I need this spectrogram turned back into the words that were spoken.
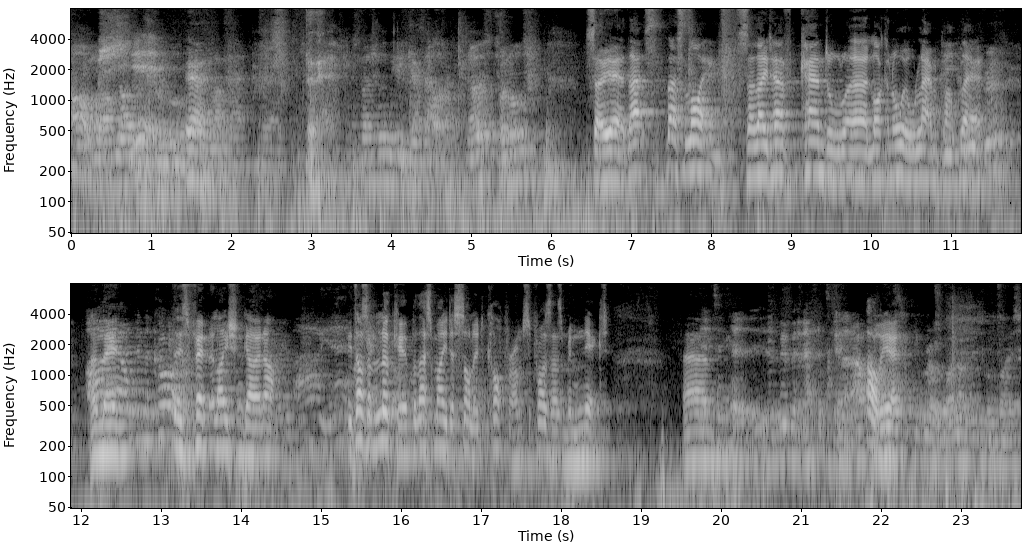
Oh shit! Yeah. Especially with the No, it's tunnels. So yeah, that's that's lighting. So they'd have candle uh, like an oil lamp up there, and then there's ventilation going up. Oh. It doesn't look it, but that's made of solid copper. I'm surprised it hasn't been nicked. Um, It's a bit of effort to get that out. oh yeah. We're one of these one boys.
